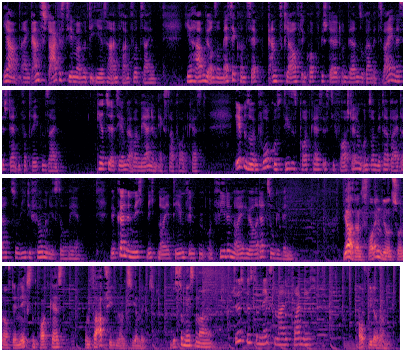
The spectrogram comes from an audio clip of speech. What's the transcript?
Ja, ein ganz starkes Thema wird die ISH in Frankfurt sein. Hier haben wir unser Messekonzept ganz klar auf den Kopf gestellt und werden sogar mit zwei Messeständen vertreten sein. Hierzu erzählen wir aber mehr in einem extra Podcast. Ebenso im Fokus dieses Podcasts ist die Vorstellung unserer Mitarbeiter sowie die Firmenhistorie. Wir können nicht, nicht neue Themen finden und viele neue Hörer dazu gewinnen. Ja, dann freuen wir uns schon auf den nächsten Podcast und verabschieden uns hiermit. Bis zum nächsten Mal. Tschüss, bis zum nächsten Mal. Ich freue mich. Auf Wiederhören.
